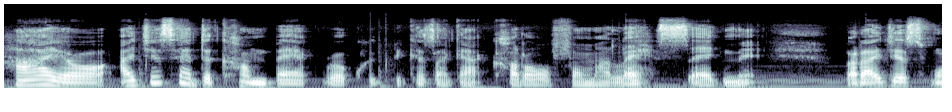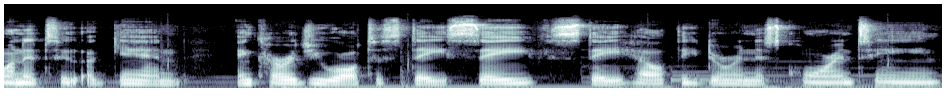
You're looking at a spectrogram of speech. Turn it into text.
Hi, all. I just had to come back real quick because I got cut off on my last segment. But I just wanted to, again, encourage you all to stay safe, stay healthy during this quarantine,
